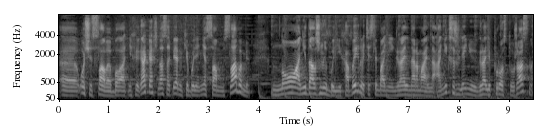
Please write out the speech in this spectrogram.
Э, очень слабая была от них игра. Конечно, на соперники были не самыми слабыми, но они должны были их обыгрывать, если бы они играли нормально. Они, к сожалению, играли просто ужасно.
